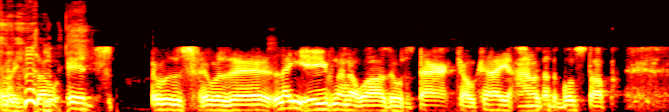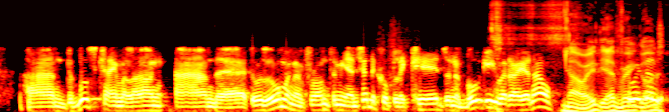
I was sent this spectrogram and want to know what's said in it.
Right, so it's it was it was a late evening. It was it was dark. Okay, and I was at the bus stop, and the bus came along, and uh, there was a woman in front of me, and she had a couple of kids and a buggy with her. You know. All right, yeah, very I good. said-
